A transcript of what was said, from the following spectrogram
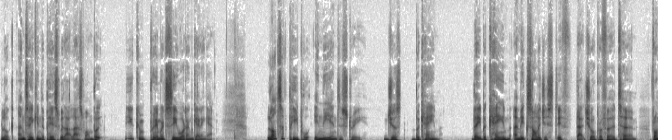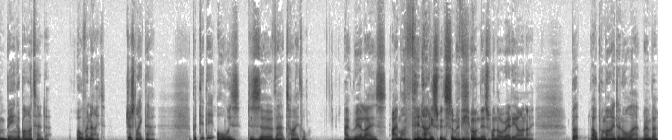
Look, I'm taking the piss with that last one, but you can pretty much see what I'm getting at. Lots of people in the industry just became. They became a mixologist, if that's your preferred term, from being a bartender overnight, just like that. But did they always deserve that title? I realise I'm on thin ice with some of you on this one already, aren't I? But open mind and all that, remember?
